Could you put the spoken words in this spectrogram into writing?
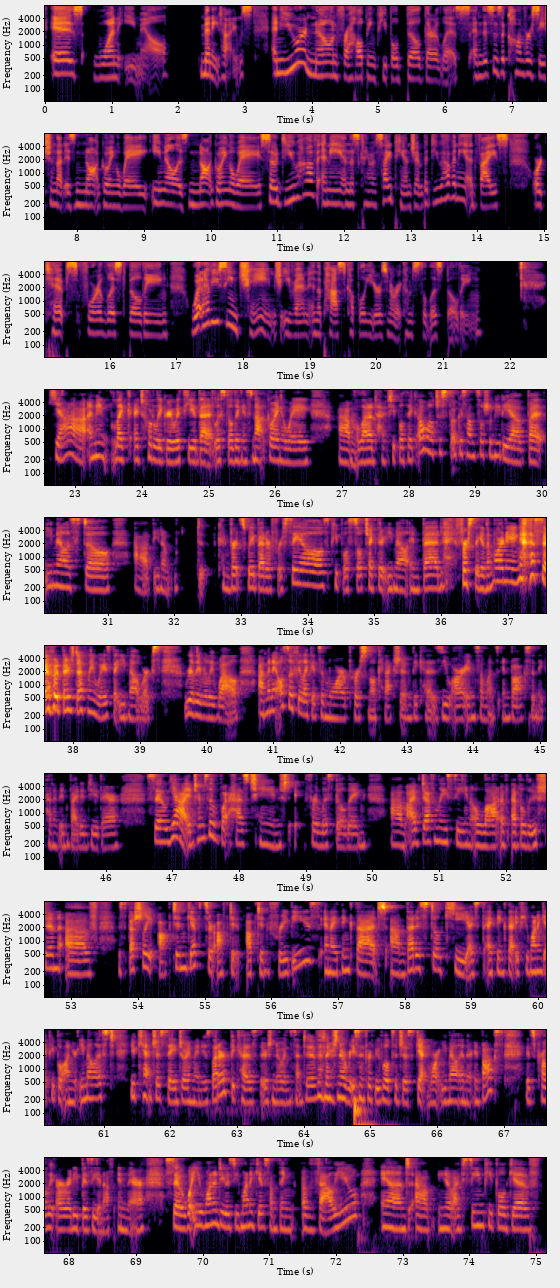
is one email many times. And you are known for helping people build their lists. And this is a conversation that is not going away. Email is not going away. So, do you have any, and this kind of side tangent, but do you have any advice or tips for list building? What have you seen change even in the past couple years whenever it comes to list building? Yeah, I mean, like, I totally agree with you that list building is not going away. Um, a lot of times people think, oh, I'll just focus on social media, but email is still, uh, you know, to converts way better for sales. People still check their email in bed first thing in the morning. so there's definitely ways that email works really, really well. Um, and I also feel like it's a more personal connection because you are in someone's inbox and they kind of invited you there. So yeah, in terms of what has changed for list building, um, I've definitely seen a lot of evolution of especially opt-in gifts or opt-in, opt-in freebies. And I think that um, that is still key. I, I think that if you want to get people on your email list, you can't just say join my newsletter because there's no incentive and there's no reason for people to just get more email in their inbox. It's probably already busy enough in there. So what you want to do is you want to give something of value. And, uh, you know, I've seen people give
